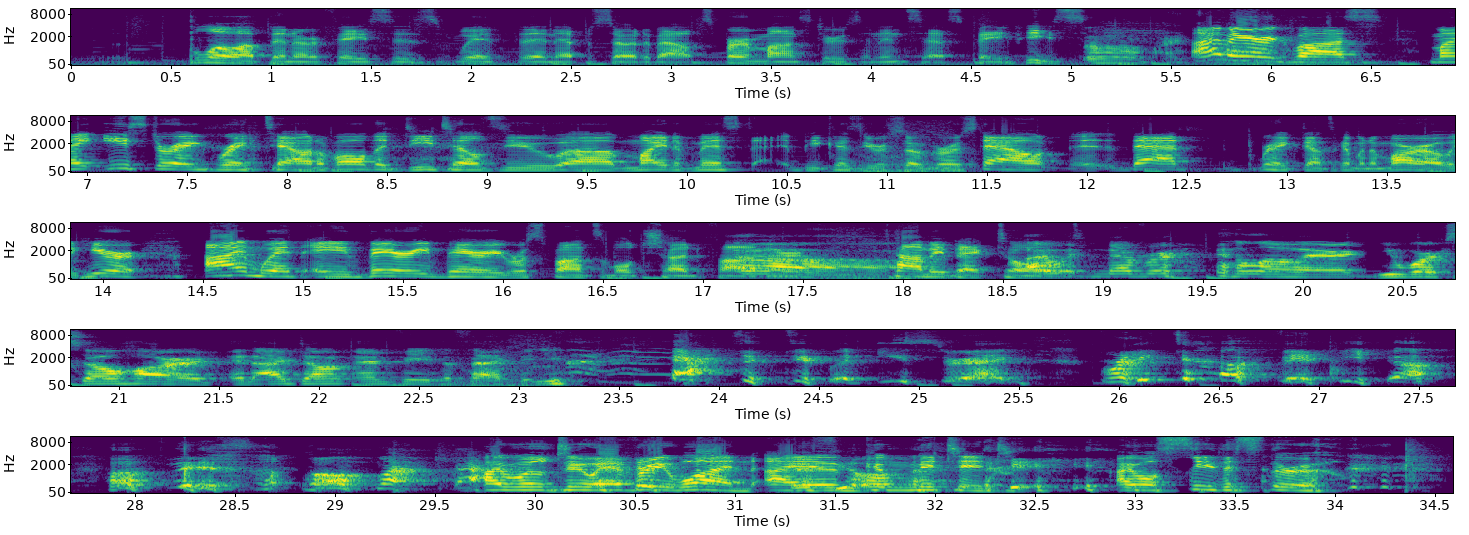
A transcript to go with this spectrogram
blow up in our faces with an episode about sperm monsters and incest babies. Oh my. I'm Erik Voss. My Easter egg breakdown of all the details you uh, might have missed because you were so grossed out, uh, that breakdown's coming tomorrow. But here, I'm with a very, very responsible chud father, Ah. Tommy Bechtold. I would never. Hello, Erik. You work so hard, and I don't envy the fact that you have to do an Easter egg breakdown video of this. Oh my god. I will do every one. I am committed. I will see this through,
